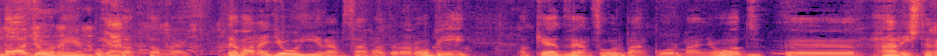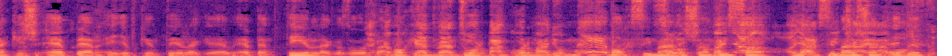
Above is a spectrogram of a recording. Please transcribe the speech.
nagyon én buktattam meg. De van egy jó hírem számodra, Robi. A kedvenc Orbán kormányod, hál' Istennek, és ebben egyébként tényleg, ebben tényleg az Orbán... Nekem a kedvenc Orbán kormányom? Nem. maximálisan Szóval vissza, a- a maximálisan egyet,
